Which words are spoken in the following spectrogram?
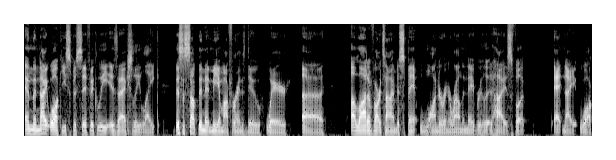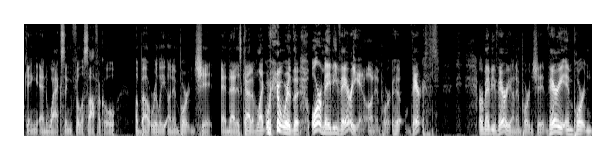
and the night walkie specifically is actually like this is something that me and my friends do where uh a lot of our time is spent wandering around the neighborhood high as fuck at night walking and waxing philosophical about really unimportant shit. And that is kind of like where, where the or maybe very unimportant very or maybe very unimportant shit. Very important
